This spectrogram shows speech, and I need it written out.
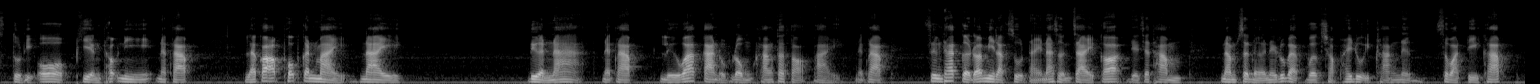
Studio เพียงเท่านี้นะครับ แล้วก็พบกันใหม่ในเดือนหน้านะครับ หรือว่าการอบรมครั้งต่อๆไปนะครับ ซึ่งถ้าเกิดว่ามีหลักสูตรไหนน่าสนใจก็เดี๋ยวจะทำนำเสนอในรูปแบบเวิร์กช็อปให้ดูอีกครั้งหนึ่ง สวัสดีครับ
